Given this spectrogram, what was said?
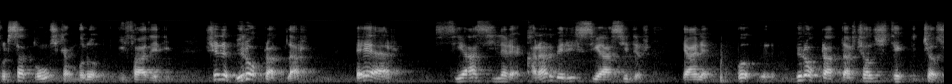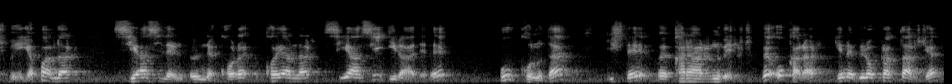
fırsat bulmuşken bunu ifade edeyim. Şimdi bürokratlar eğer siyasilere karar verici siyasidir. Yani bu e, bürokratlar çalış teknik çalışmayı yaparlar. Siyasilerin önüne koyarlar. Siyasi iradede bu konuda işte e, kararını verir. Ve o karar gene bürokratlarca,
